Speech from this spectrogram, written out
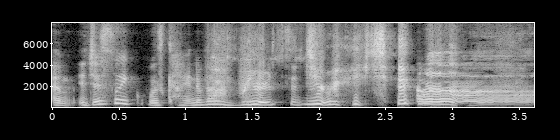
um, it just like was kind of a weird situation. uh,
